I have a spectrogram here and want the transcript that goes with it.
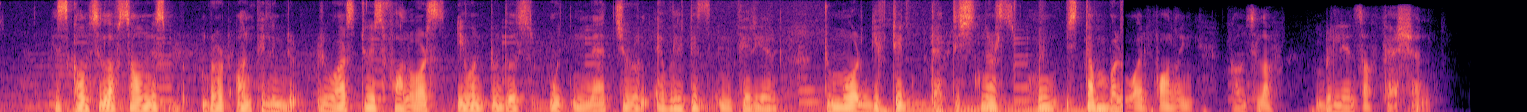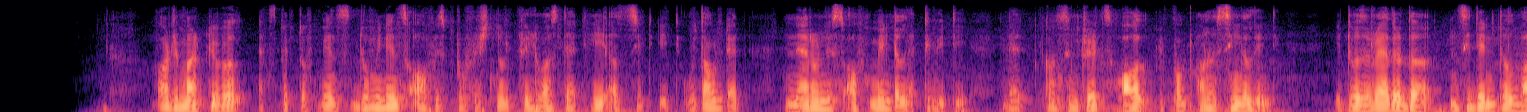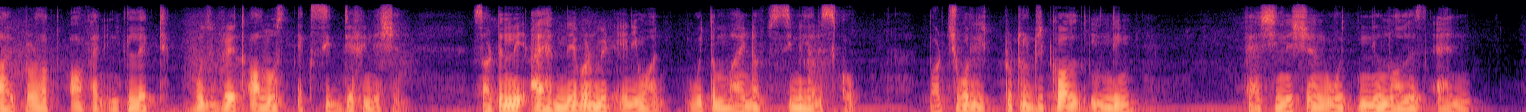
His counsel of soundness brought unfailing rewards to his followers, even to those with natural abilities inferior to more gifted practitioners who stumbled while following counsel of brilliance of fashion. A remarkable aspect of Ben's dominance of his professional field was that he achieved it without that narrowness of mental activity that concentrates all effort on a single end. It was rather the incidental by-product of an intellect whose breadth almost exceeds definition. Certainly I have never met anyone with a mind of similar scope, virtually total recall ending fascination with new knowledge and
